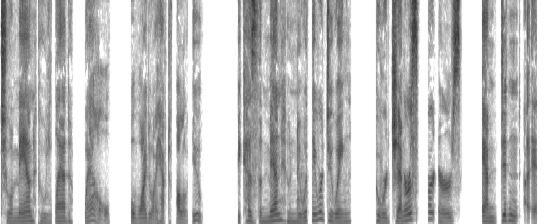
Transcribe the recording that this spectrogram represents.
to a man who led well, well, why do I have to follow you? Because the men who knew what they were doing, who were generous partners, and didn't uh,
